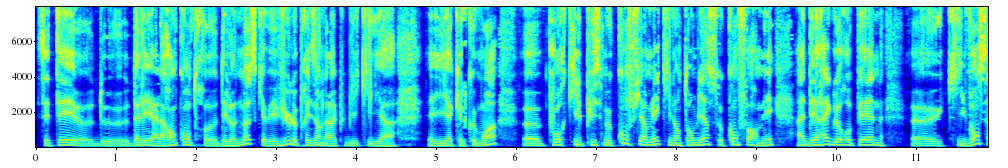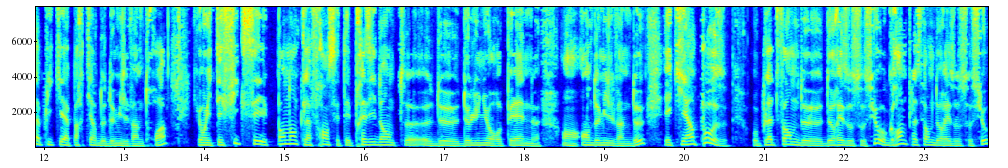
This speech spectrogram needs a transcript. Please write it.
c'était euh, d'aller à la rencontre d'Elon Musk, qui avait vu le président de la République il y a, il y a quelques mois, euh, pour qu'il puisse me confirmer qu'il entend bien se conformer à des règles européennes euh, qui vont s'appliquer à partir de 2023, qui ont été fixées pendant que la France était présidente de, de l'Union européenne en, en 2022 et qui impose aux plateformes de, réseaux sociaux, aux grandes plateformes de réseaux sociaux,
